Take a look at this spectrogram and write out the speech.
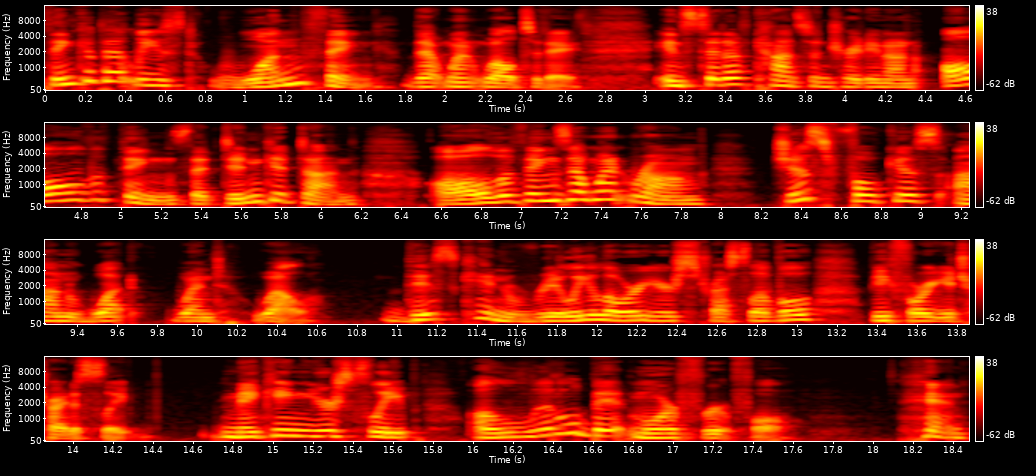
think of at least one thing that went well today. Instead of concentrating on all the things that didn't get done, all the things that went wrong, just focus on what went well. This can really lower your stress level before you try to sleep, making your sleep a little bit more fruitful. And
